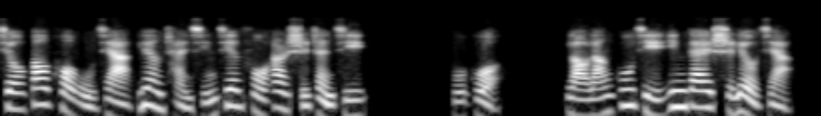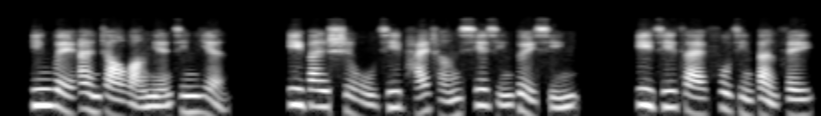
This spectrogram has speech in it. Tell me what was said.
就包括五架量产型歼负二十战机。不过老狼估计应该是六架，因为按照往年经验，一般是五机排成楔形队形，一机在附近伴飞，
